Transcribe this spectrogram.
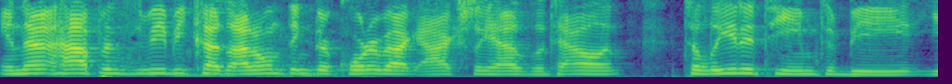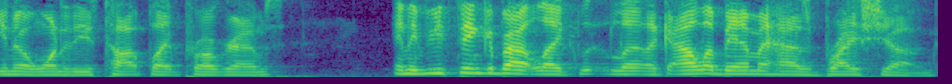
And that happens to be because I don't think their quarterback actually has the talent to lead a team to be, you know, one of these top flight programs. And if you think about like like Alabama has Bryce Young,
